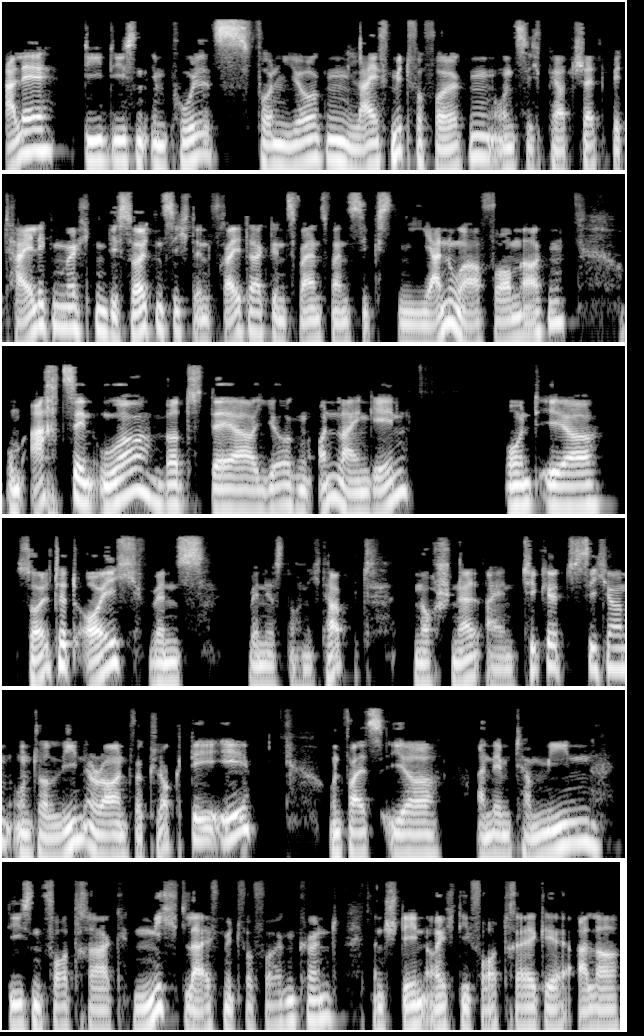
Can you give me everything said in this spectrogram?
Alle, die diesen Impuls von Jürgen live mitverfolgen und sich per Chat beteiligen möchten, die sollten sich den Freitag, den 22. Januar vormerken. Um 18 Uhr wird der Jürgen online gehen und ihr solltet euch, wenn's, wenn ihr es noch nicht habt, noch schnell ein Ticket sichern unter leanaroundtheclock.de und falls ihr an dem Termin diesen Vortrag nicht live mitverfolgen könnt, dann stehen euch die Vorträge aller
